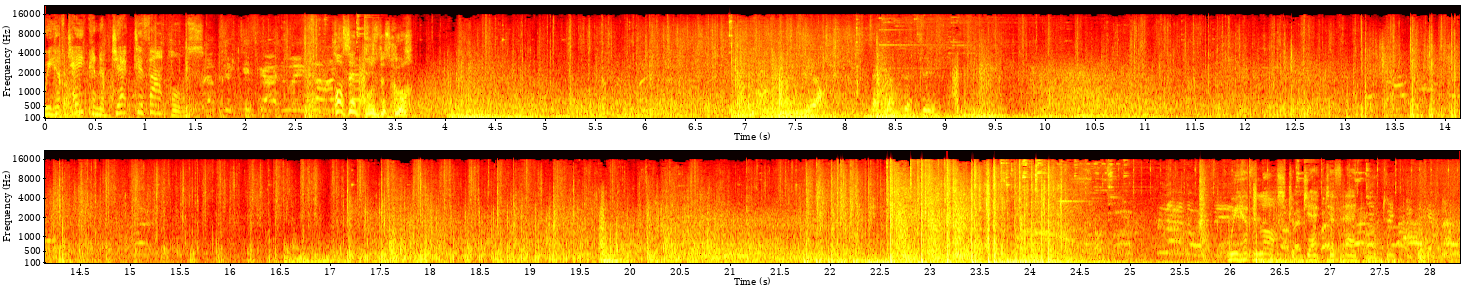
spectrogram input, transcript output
We have taken objective apples. L'objectif est à nous, Prends cette trousse de secours Hier, ça vient de percer. We have lost objective Edward.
